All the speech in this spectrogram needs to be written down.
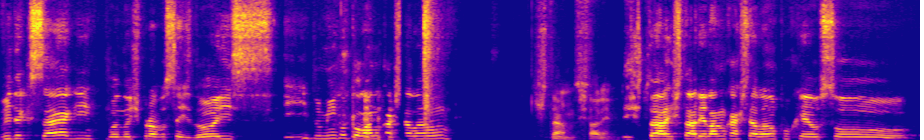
Vida que segue. Boa noite para vocês dois. E domingo eu tô lá no Castelão. Estamos, estaremos. Está, estarei lá no Castelão porque eu sou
